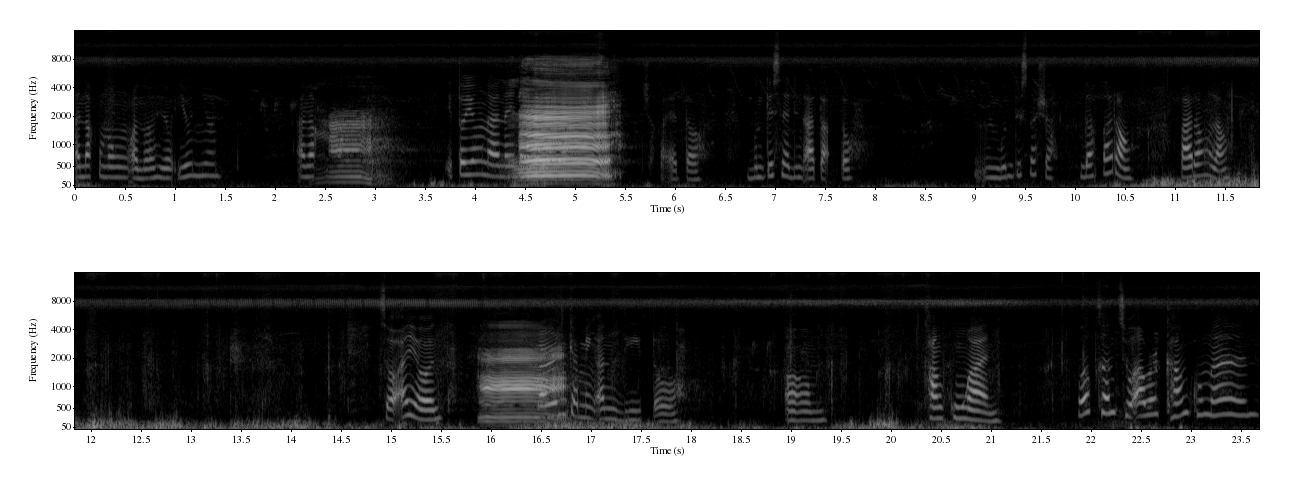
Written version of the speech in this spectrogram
Anak nung ano, yun, yun yun. Anak. Ito yung nanay na. Tsaka ito. Buntis na din ata to. Mm, Buntis na siya. Da, parang. Parang lang. So, ayun. Meron kaming andito. Um, kangkungan. Welcome to our kangkungan.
